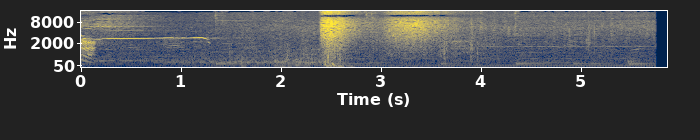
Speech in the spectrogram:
Huh.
